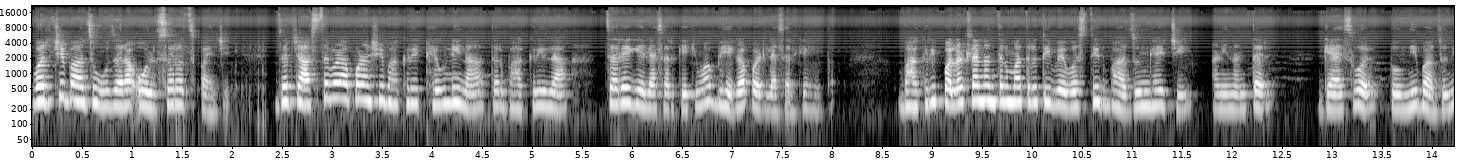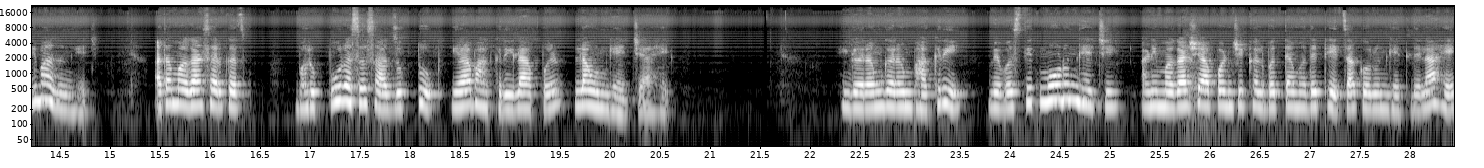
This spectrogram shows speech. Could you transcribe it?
वरची बाजू जरा ओलसरच पाहिजे. जर जास्त वेळ आपण अशी भाकरी ठेवली ना तर भाकरीला चरे गेल्यासारखे किंवा भेगा पडल्यासारखे होतात. भाकरी पलटल्यानंतर मात्र ती व्यवस्थित भाजून घ्यायची आणि नंतर गॅसवर दोन्ही बाजूनी भाजून घ्यायची. आता मगासारखंच भरपूर असं साजूक तूप या भाकरीला आपण लावून घ्यायचे आहे. ही गरम गरम भाकरी व्यवस्थित मोडून घ्यायची आणि मगाशी आपण जी खलबत्त्यामध्ये ठेचा करून घेतलेला आहे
